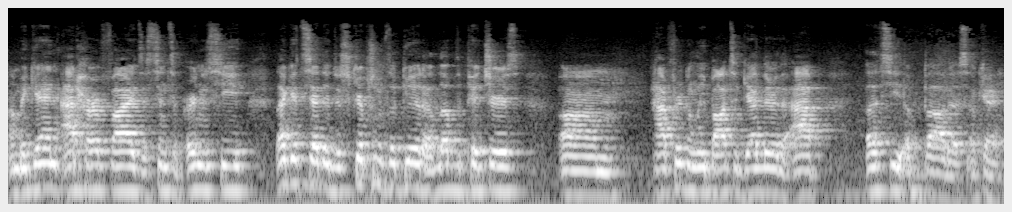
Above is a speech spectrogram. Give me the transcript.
Um, again, add Hurrifieds, a sense of urgency. Like I said, the descriptions look good. I love the pictures. Um, have frequently bought together the app. Let's see about us. Okay.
